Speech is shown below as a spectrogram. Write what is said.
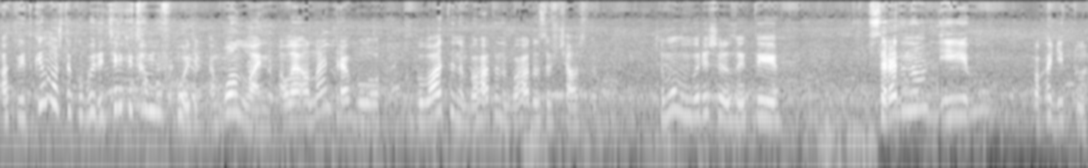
А квітки можете купити тільки там на вході або онлайн. Але онлайн треба було купувати набагато набагато завчасно. Тому ми вирішили зайти всередину і походити тут.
